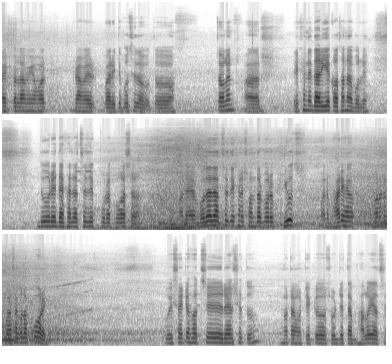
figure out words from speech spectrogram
রাইড করলে আমি আমার গ্রামের বাড়িতে পৌঁছে যাব। তো চলেন, আর এখানে দাঁড়িয়ে কথা না বলে দূরে দেখা যাচ্ছে যে পুরো কুয়াশা। মানে বোঝা যাচ্ছে যে এখানে সন্ধ্যার পরে হিউজ মানে ভারী ধরনের কুয়াশাগুলো পড়ে। ওই সাইডে হচ্ছে রেল সেতু। মোটামুটি একটু সূর্যের তাপ ভালোই আছে।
